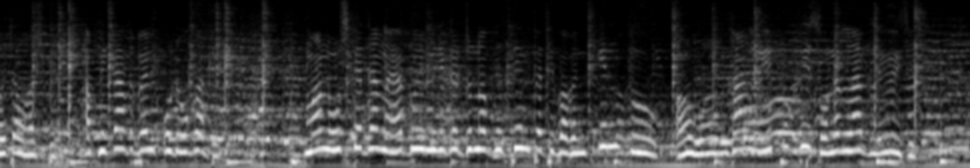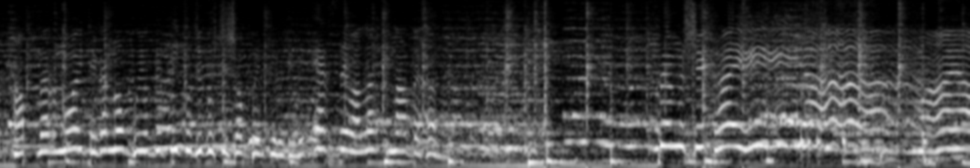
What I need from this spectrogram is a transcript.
ওইটাও হাসবেন আপনি কাঁদবেন ওটাও কাঁদবে মানুষকে জানায় দুই মিনিটের জন্য আপনি সিম্প্যাথি পাবেন কিন্তু খালি একটু লাগলে হয়েছে আপনার নয় থেকে নব্বই অব্দি টিকুজি গোষ্ঠী সব বের করে দিবে। এর সে ভালো না দেখানো প্রেম শিখাইয়া মায়া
